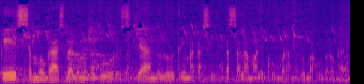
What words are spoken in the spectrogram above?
Oke, semoga selalu menghibur. Sekian dulu, terima kasih. Assalamualaikum warahmatullahi wabarakatuh.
